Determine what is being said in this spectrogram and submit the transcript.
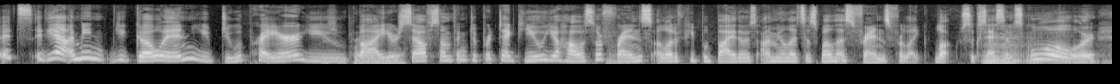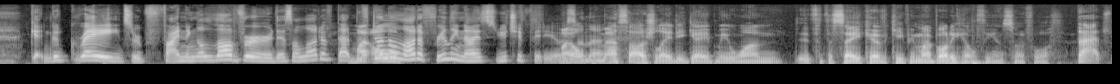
It's it, yeah. I mean, you go in, you do a prayer, you some buy yeah. yourself something to protect you, your house, or hmm. friends. A lot of people buy those amulets as well as friends for like luck, success Mm, in school, mm, or mm, getting good grades, or finding a lover. There's a lot of that. My We've done a lot of really nice YouTube videos My on old massage lady gave me one for the sake of keeping my body healthy and so forth. that,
